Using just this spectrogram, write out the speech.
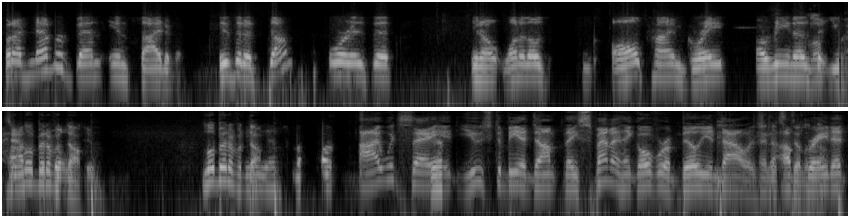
but I've never been inside of it. Is it a dump or is it, you know, one of those all-time great arenas Little- that you it's a little bit to of a dump. A little bit of a dump. I would say Yeah. it used to be a dump. They spent, I think, over a billion dollars to it's still a upgrade it.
